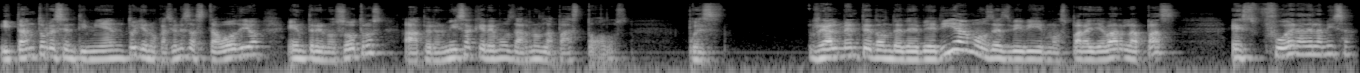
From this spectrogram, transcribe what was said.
y tanto resentimiento y en ocasiones hasta odio entre nosotros. Ah, pero en misa queremos darnos la paz todos. Pues realmente donde deberíamos desvivirnos para llevar la paz es fuera de la misa.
